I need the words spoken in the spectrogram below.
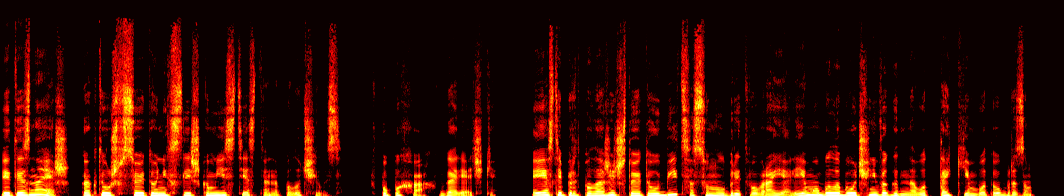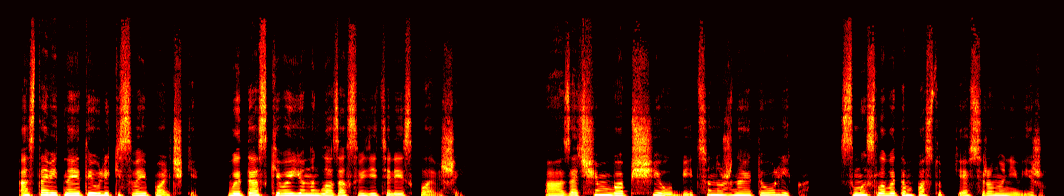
И ты знаешь, как-то уж всё это у них слишком естественно получилось. В попыхах, в горячке. Если предположить, что это убийца сунул бритву в рояль, ему было бы очень выгодно вот таким вот образом оставить на этой улике свои пальчики, вытаскивая её на глазах свидетелей из клавишей. А зачем вообще убийце нужна эта улика? Смысла в этом поступке я все равно не вижу.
